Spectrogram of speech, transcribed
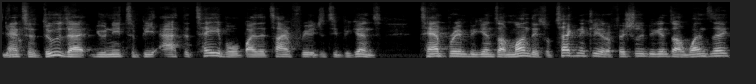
Yeah. And to do that, you need to be at the table by the time free agency begins. Tampering begins on Monday, so technically it officially begins on Wednesday.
